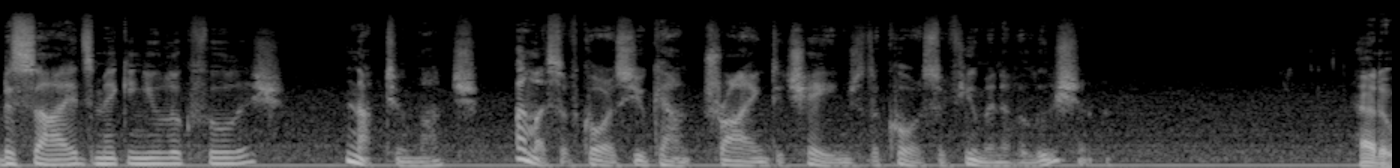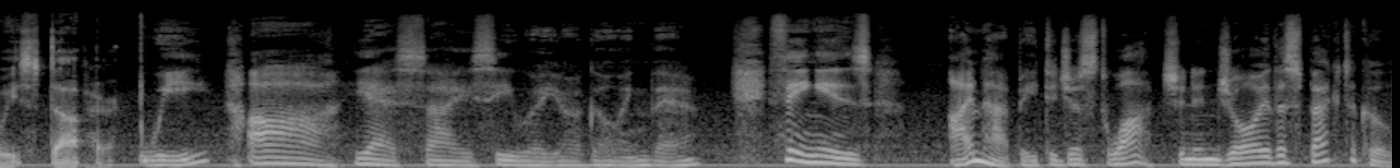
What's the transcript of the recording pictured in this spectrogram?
Besides making you look foolish? Not too much. Unless, of course, you count trying to change the course of human evolution. How do we stop her? We? Ah, yes, I see where you're going there. Thing is, I'm happy to just watch and enjoy the spectacle,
